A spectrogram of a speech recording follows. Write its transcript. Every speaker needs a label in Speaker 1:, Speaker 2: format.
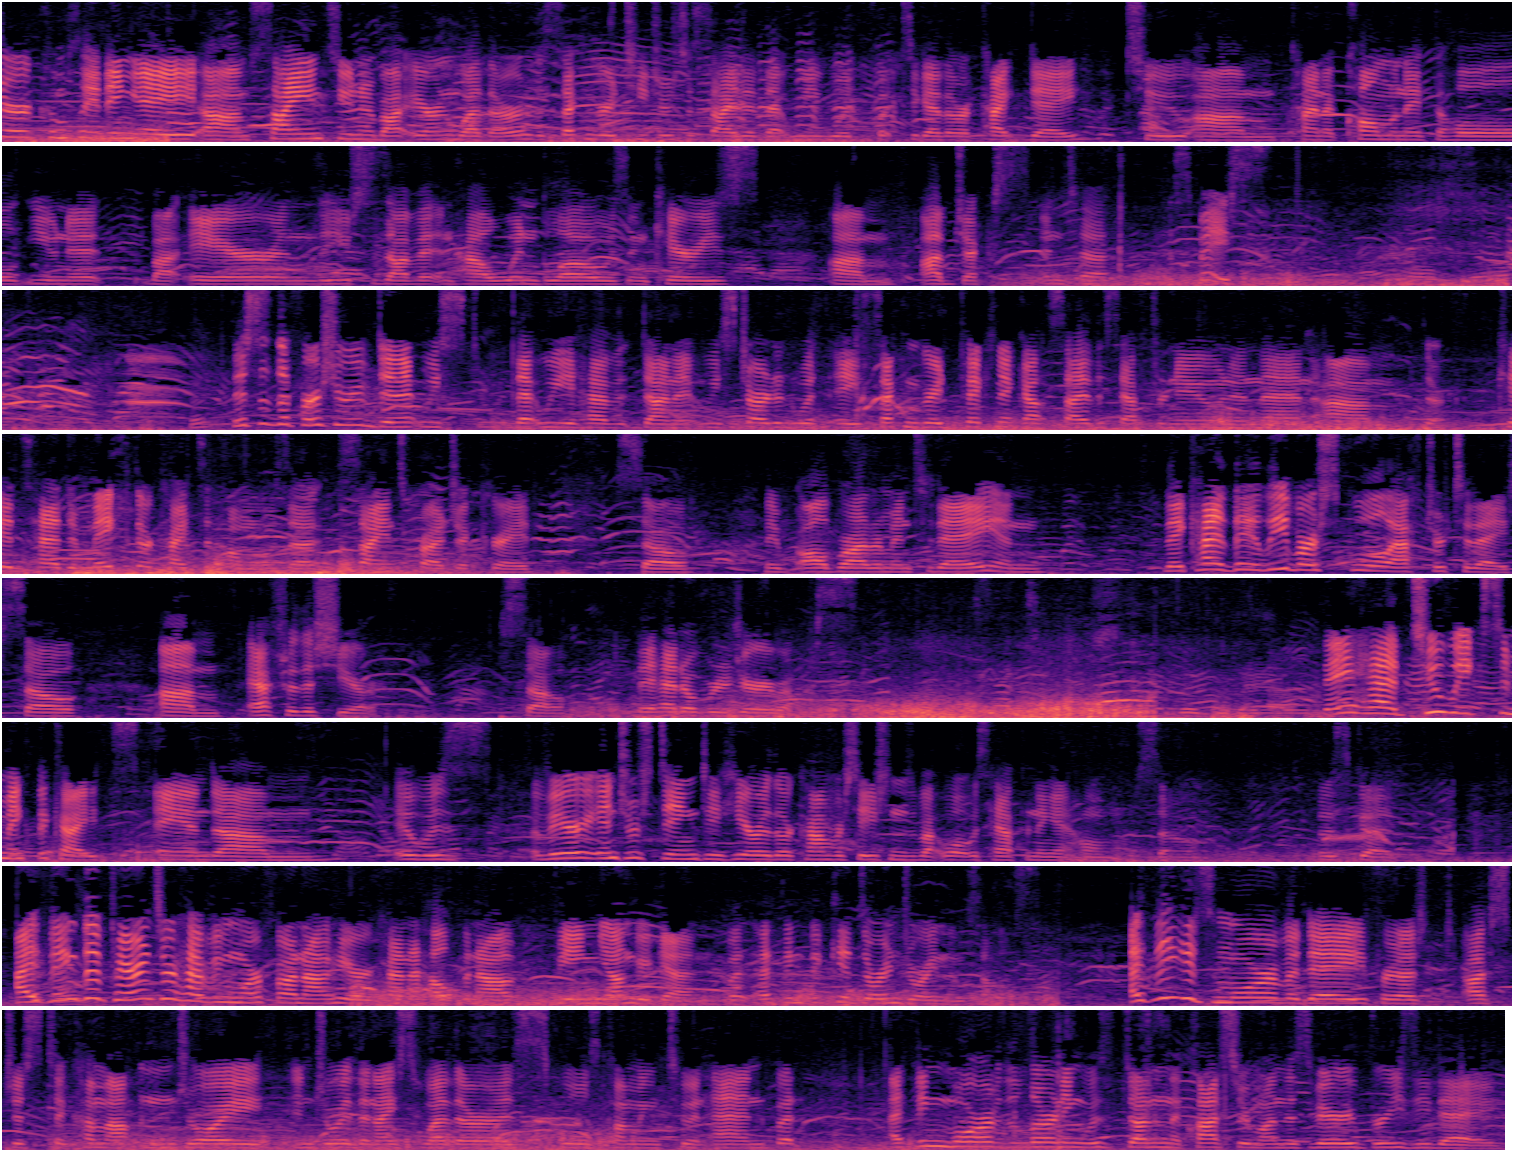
Speaker 1: After completing a um, science unit about air and weather, the second grade teachers decided that we would put together a kite day to um, kind of culminate the whole unit about air and the uses of it and how wind blows and carries um, objects into the space. This is the first year we've done it. We that we have done it. We started with a second grade picnic outside this afternoon, and then um, the kids had to make their kites at home. It was a science project grade, so they all brought them in today, and they kind of, they leave our school after today, so um, after this year, so they head over to Jerry Ross. They had two weeks to make the kites, and um, it was very interesting to hear their conversations about what was happening at home. So it was good. I think the parents are having more fun out here, kind of helping out, being young again. But I think the kids are enjoying themselves. I think it's more of a day for us, just to come out and enjoy enjoy the nice weather as school's coming to an end. But I think more of the learning was done in the classroom on this very breezy day.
